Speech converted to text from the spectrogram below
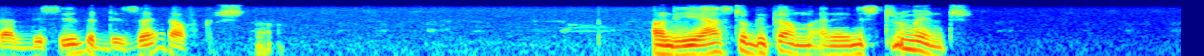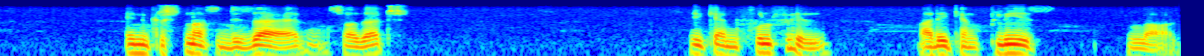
that this is the desire of Krishna. And he has to become an instrument in Krishna's desire so that he can fulfill or he can please Lord.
